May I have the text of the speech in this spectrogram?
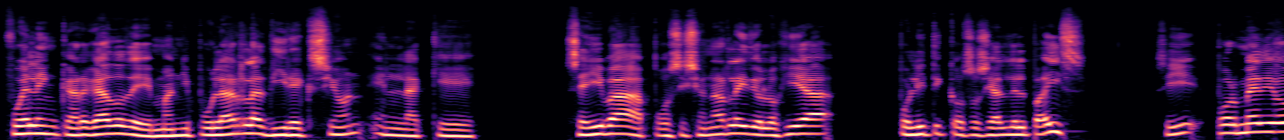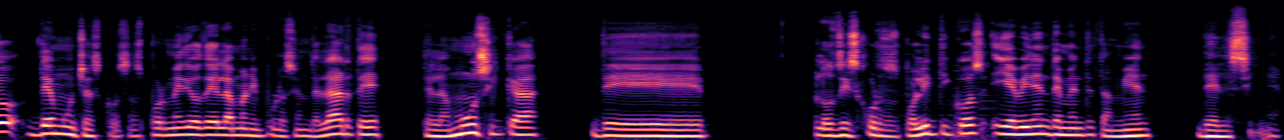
fue el encargado de manipular la dirección en la que se iba a posicionar la ideología política o social del país. ¿sí? Por medio de muchas cosas, por medio de la manipulación del arte, de la música, de los discursos políticos y evidentemente también del cine.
